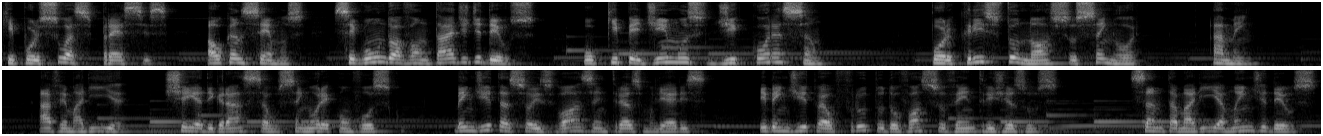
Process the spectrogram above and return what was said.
que por suas preces alcancemos, segundo a vontade de Deus, o que pedimos de coração por Cristo nosso Senhor. Amém. Ave Maria, cheia de graça, o Senhor é convosco. Bendita sois vós entre as mulheres, e bendito é o fruto do vosso ventre, Jesus. Santa Maria, Mãe de Deus,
